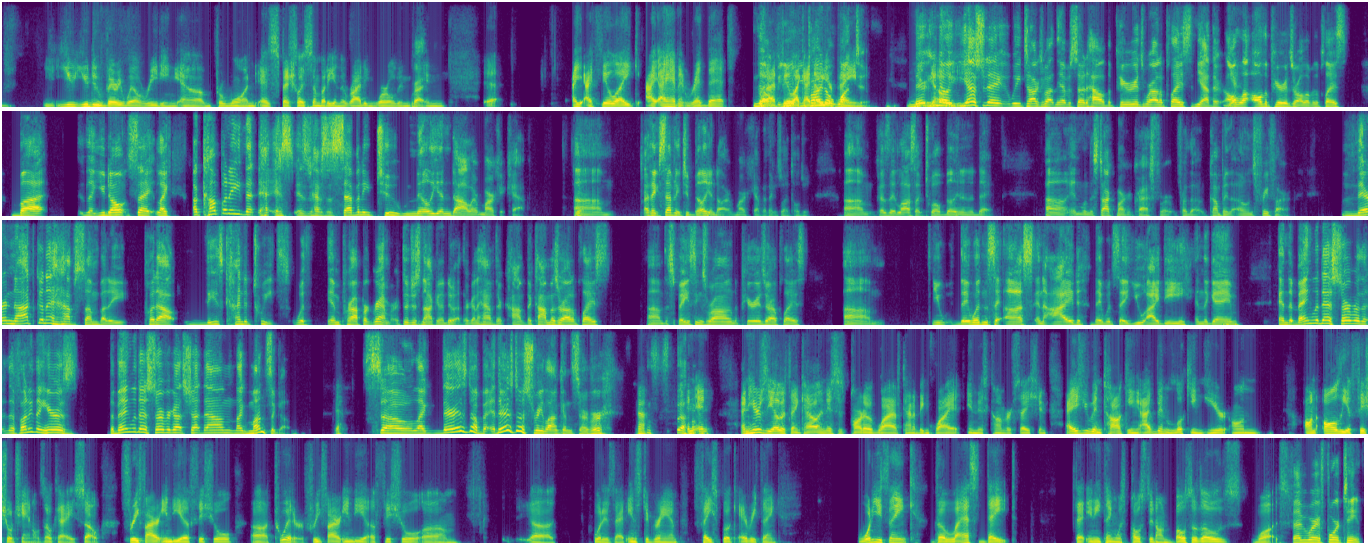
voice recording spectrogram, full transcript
you you do very well reading um, for one, especially as somebody in the writing world, and right. and uh, I, I feel like I, I haven't read that, no, but I feel you, like you I know your pain. To. There, no. you know, yesterday we talked about in the episode how the periods were out of place, and yeah, they're all yeah. all the periods are all over the place. But like, you don't say like a company that has, has a seventy-two million dollar market cap. Yeah. Um, I think seventy-two billion dollar market cap. I think is what I told you, um, because they lost like twelve billion in a day. Uh, and when the stock market crashed for for the company that owns Free Fire, they're not going to have somebody put out these kind of tweets with improper grammar. They're just not going to do it. They're going to have their com the commas are out of place, um, the spacing's wrong, the periods are out of place. Um, you they wouldn't say us and I'd, they would say UID in the game. And the Bangladesh server, the, the funny thing here is the Bangladesh server got shut down like months ago. Yeah. So like there is no there is no Sri Lankan server. Yeah. So- and and and here's the other thing, Kyle, and this is part of why I've kind of been quiet in this conversation. As you've been talking, I've been looking here on on all the official channels. Okay, so Free Fire India official uh, Twitter, Free Fire India official, um, uh, what is that? Instagram, Facebook, everything. What do you think the last date that anything was posted on both of those was? February 14th.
